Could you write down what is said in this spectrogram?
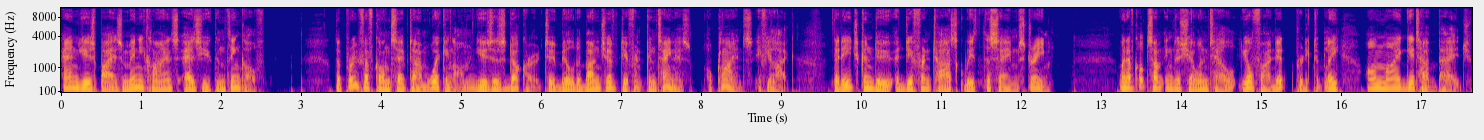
and used by as many clients as you can think of. The proof of concept I'm working on uses Docker to build a bunch of different containers, or clients if you like, that each can do a different task with the same stream. When I've got something to show and tell, you'll find it, predictably, on my GitHub page.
